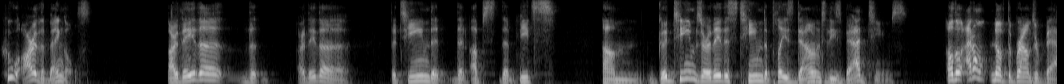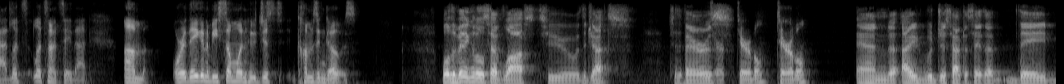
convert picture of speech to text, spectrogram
who are the Bengals? Are they the the are they the the team that that ups that beats um good teams or are they this team that plays down to these bad teams? Although I don't know if the Browns are bad. Let's let's not say that. Um or are they going to be someone who just comes and goes? Well, the Bengals have lost to the Jets, to the Bears. Ter- terrible, terrible. And I would just have to say that they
